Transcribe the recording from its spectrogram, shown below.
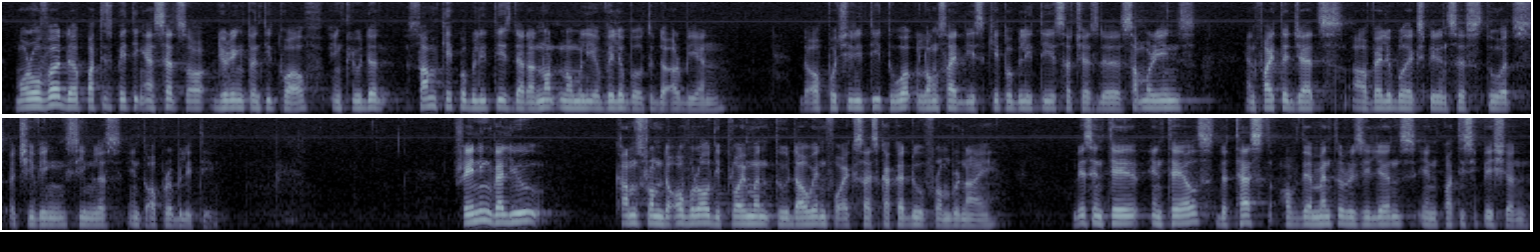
Moreover, the participating assets during 2012 included some capabilities that are not normally available to the RBN. The opportunity to work alongside these capabilities, such as the submarines and fighter jets, are valuable experiences towards achieving seamless interoperability. Training value comes from the overall deployment to Darwin for exercise Kakadu from Brunei. This entail, entails the test of their mental resilience in participation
